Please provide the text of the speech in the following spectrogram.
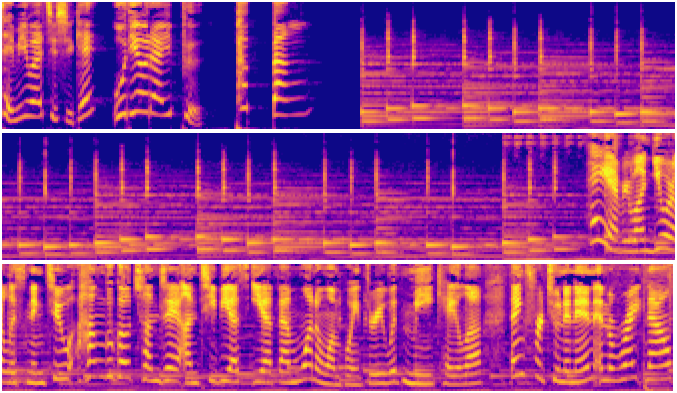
재미와 지식의 오디오 라이프. 팝빵 Hey everyone, you are listening to 한국어 천재 on TBS EFM 101.3 with me, Kayla. Thanks for tuning in. And right now,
